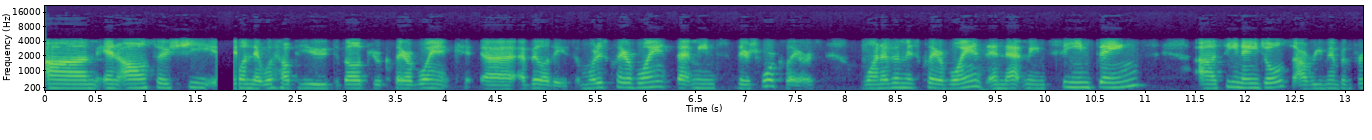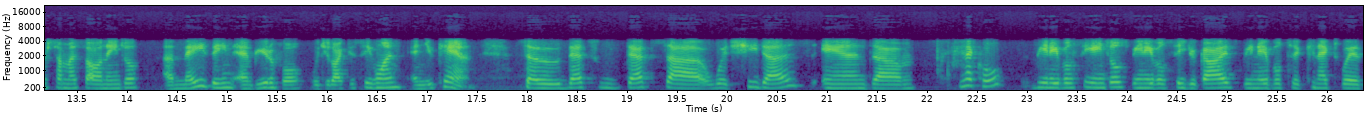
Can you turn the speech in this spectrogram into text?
um, and also she is one that will help you develop your clairvoyant uh, abilities. And what is clairvoyant? That means there's four clairs. One of them is clairvoyant, and that means seeing things, uh, seeing angels. I remember the first time I saw an angel, amazing and beautiful. Would you like to see one? And you can. So that's that's uh, what she does, and um, isn't that cool? Being able to see angels, being able to see your guides, being able to connect with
